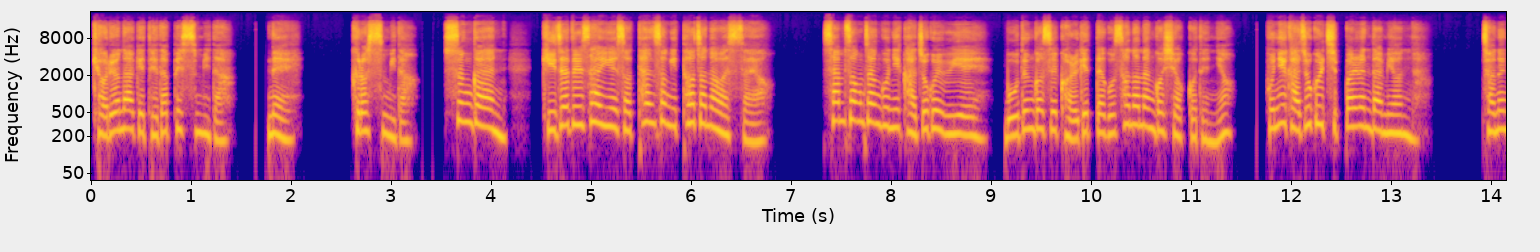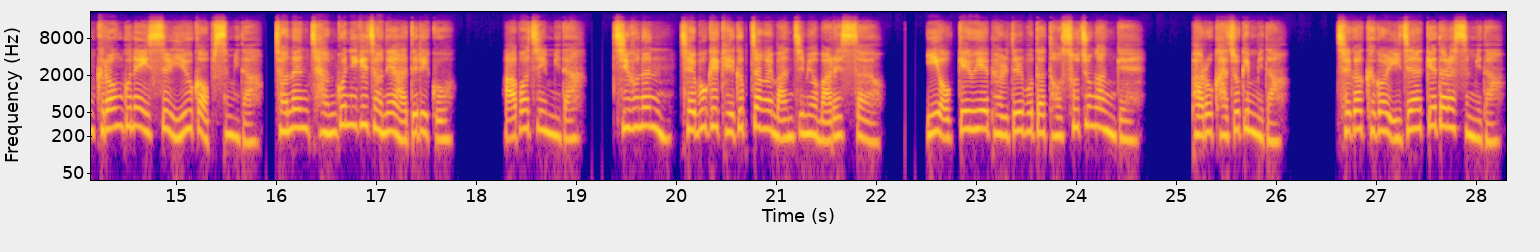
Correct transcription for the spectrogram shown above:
결연하게 대답했습니다. 네, 그렇습니다. 순간 기자들 사이에서 탄성이 터져나왔어요. 삼성 장군이 가족을 위해 모든 것을 걸겠다고 선언한 것이었거든요. 군이 가족을 짓밟는다면 저는 그런 군에 있을 이유가 없습니다. 저는 장군이기 전에 아들이고 아버지입니다. 지훈은 제복의 계급장을 만지며 말했어요. 이 어깨 위의 별들보다 더 소중한 게 바로 가족입니다. 제가 그걸 이제야 깨달았습니다.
